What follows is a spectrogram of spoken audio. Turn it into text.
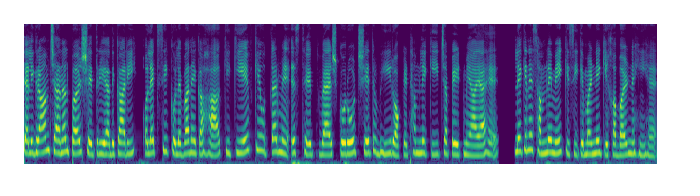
टेलीग्राम चैनल पर क्षेत्रीय अधिकारी ओलेक्सी कुलेबा ने कहा कि कीव के उत्तर में स्थित वैशकोरोड क्षेत्र भी रॉकेट हमले की चपेट में आया है, लेकिन इस हमले में किसी के मरने की खबर नहीं है।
